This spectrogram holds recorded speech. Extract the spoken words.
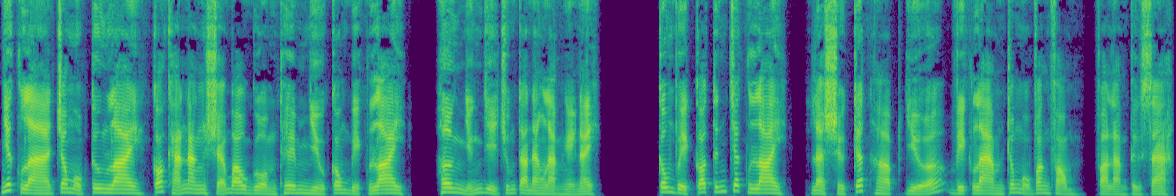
nhất là trong một tương lai có khả năng sẽ bao gồm thêm nhiều công việc lai hơn những gì chúng ta đang làm ngày nay. Công việc có tính chất lai là sự kết hợp giữa việc làm trong một văn phòng và làm từ xa.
